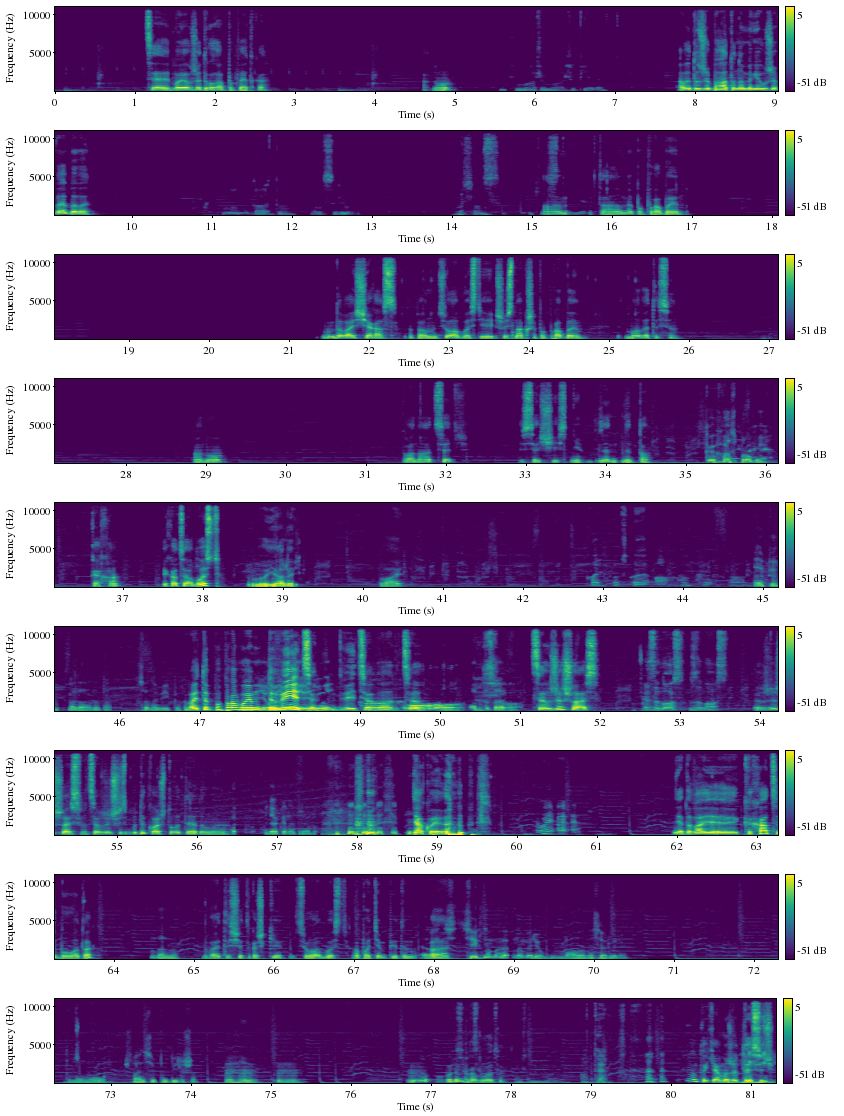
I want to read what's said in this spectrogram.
Це моя вже друга попитка. А ну. Може, може, може, піде. Але дуже багато номерів вже вибили. Ну, ну так, так, але все рівно. Шанс Але- якийсь є. Та ми попробуємо. Ну, давай ще раз, напевно, цю область і щось інакше попробуємо. Відмовитися. А ну. 12. 56, ні. Не, не то. КХ спробуй. КХ. Яка це область? Бо Я не... Давай. Харківської. Еки. А, да, да, да. Це нові КХ. Давайте попробуємо. Дивіться! Дивіться, о, це, О, От це що? це вже щось. Це занос, занос. Це вже щось. Це вже щось буде коштувати, я думаю. Подяки не треба. Дякую. Давай АФ. Ні, давай е, КХ це було, так? Да, да. Давайте ще трошки цю область, а потім підемо. Е, Цих номер- номерів мало на сервері. Тому шансів побільше. угу, угу. Ну, будемо пробувати. Ну таке, може тисяч.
